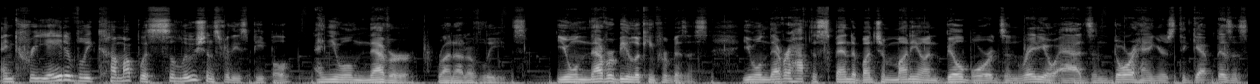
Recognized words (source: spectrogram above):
and creatively come up with solutions for these people, and you will never run out of leads. You will never be looking for business. You will never have to spend a bunch of money on billboards and radio ads and door hangers to get business.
